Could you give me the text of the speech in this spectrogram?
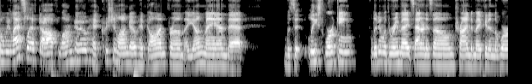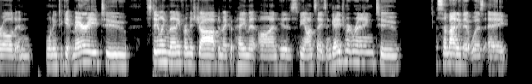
when we last left off, Longo had Christian Longo had gone from a young man that was at least working, living with roommates out on his own, trying to make it in the world and wanting to get married to stealing money from his job to make a payment on his fiance's engagement ring to somebody that was a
